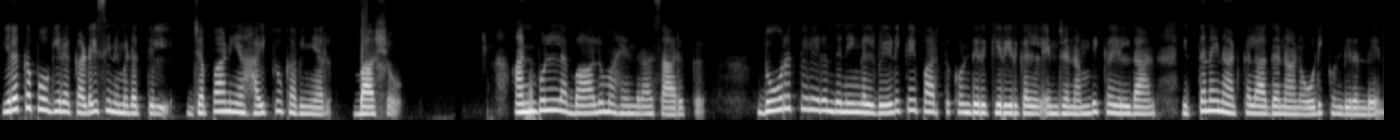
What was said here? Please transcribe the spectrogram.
இறக்கப் போகிற கடைசி நிமிடத்தில் ஜப்பானிய ஹைக்கூ கவிஞர் பாஷோ. அன்புள்ள பாலு மகேந்திரா சாருக்கு தூரத்திலிருந்து நீங்கள் வேடிக்கை பார்த்து கொண்டிருக்கிறீர்கள் என்ற நம்பிக்கையில்தான் இத்தனை நாட்களாக நான் ஓடிக்கொண்டிருந்தேன்.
